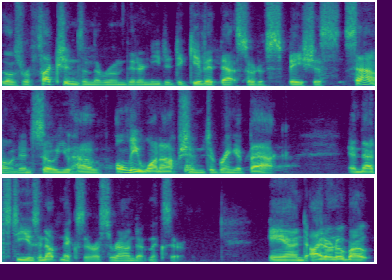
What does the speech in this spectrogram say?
those reflections in the room that are needed to give it that sort of spacious sound. And so you have only one option to bring it back, and that's to use an up mixer, a surround up mixer. And I don't know about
